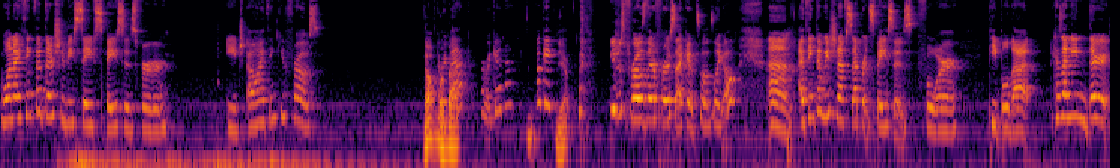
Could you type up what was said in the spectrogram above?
Well, and I think that there should be safe spaces for each. Oh, I think you froze. No, Are we're we back. back. Are we good now? Okay. Yep. froze there for a second, so I was like, oh. Um, I think that we should have separate spaces for people that because I mean there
